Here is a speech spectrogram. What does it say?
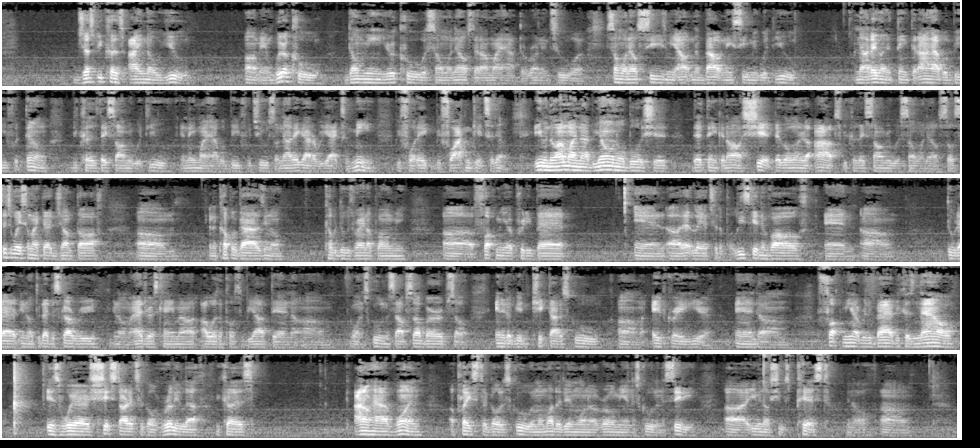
just because I know you um, and we're cool don't mean you're cool with someone else that I might have to run into or someone else sees me out and about and they see me with you. Now they're going to think that I have a beef with them because they saw me with you and they might have a beef with you. So now they got to react to me before they before I can get to them. Even though I might not be on no bullshit, they're thinking, oh shit, they go one of the ops because they saw me with someone else. So situation like that jumped off, um, and a couple of guys, you know, a couple dudes ran up on me, uh, fucked me up pretty bad, and uh, that led to the police getting involved and. Um, through that, you know, through that discovery, you know, my address came out. I wasn't supposed to be out there and um, going to school in the south suburbs, so ended up getting kicked out of school um, eighth grade year, and um, fucked me up really bad because now is where shit started to go really left because I don't have one a place to go to school, and my mother didn't want to enroll me in the school in the city, uh, even though she was pissed, you know. Um,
